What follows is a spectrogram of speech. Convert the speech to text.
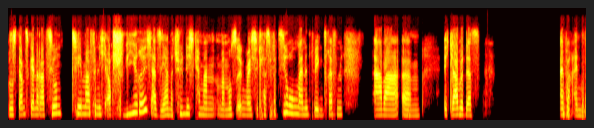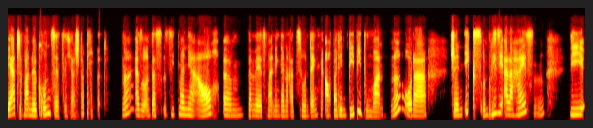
das ganze Generationenthema finde ich auch schwierig. Also ja, natürlich kann man, man muss irgendwelche Klassifizierungen meinetwegen treffen, aber ähm, ich glaube, dass einfach ein Wertewandel grundsätzlicher stattfindet. Ne? Also, und das sieht man ja auch, ähm, wenn wir jetzt mal in den Generationen denken, auch bei den Babyboomern ne? oder Gen X und wie sie alle heißen, die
